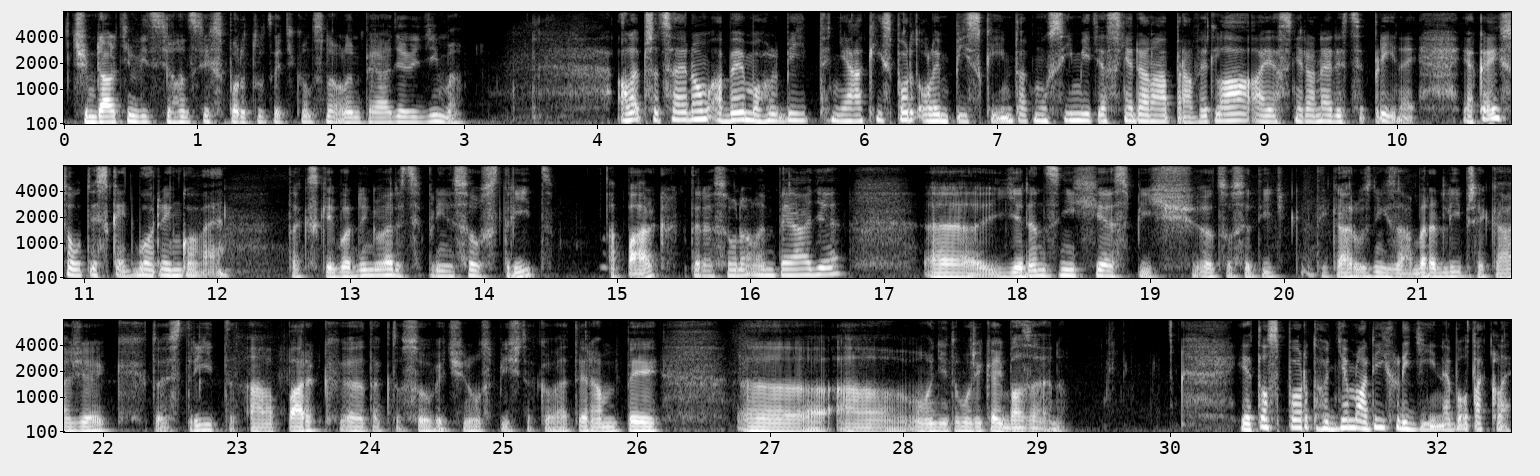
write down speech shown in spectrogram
čím dál tím víc těchto z těch sportů teď na olympiádě vidíme. Ale přece jenom, aby mohl být nějaký sport olympijským, tak musí mít jasně daná pravidla a jasně dané disciplíny. Jaké jsou ty skateboardingové? Tak skateboardingové disciplíny jsou street, a park, které jsou na olympiádě. Eh, jeden z nich je spíš, co se týká různých zábradlí, překážek, to je street a park, eh, tak to jsou většinou spíš takové ty rampy eh, a oni tomu říkají bazén. Je to sport hodně mladých lidí, nebo takhle.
